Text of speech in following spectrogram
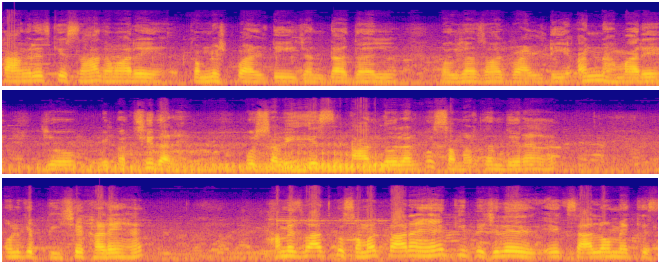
कांग्रेस के साथ हमारे कम्युनिस्ट पार्टी, जनता दल, बहुजन समाज पार्टी, अन्य हमारे जो विपक्षी दल हैं, वो सभी इस आंदोलन को समर्थन दे रहे हैं। उनके पीछे खड़े हैं। हम इस बात को समझ पा रहे हैं कि पिछले एक सालों में किस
